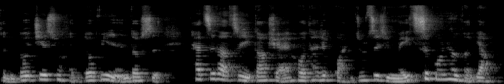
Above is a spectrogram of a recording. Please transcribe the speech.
很多接触很多病人都是，他知道自己高血压以后，他就管住自己，没吃过任何药，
